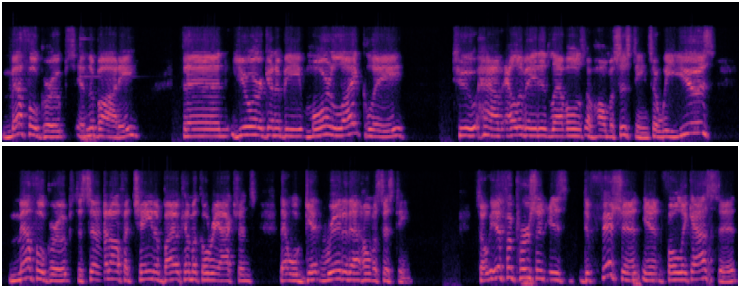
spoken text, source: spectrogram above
methyl groups in the body, then you are going to be more likely to have elevated levels of homocysteine. So we use methyl groups to set off a chain of biochemical reactions that will get rid of that homocysteine. So if a person is deficient in folic acid,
